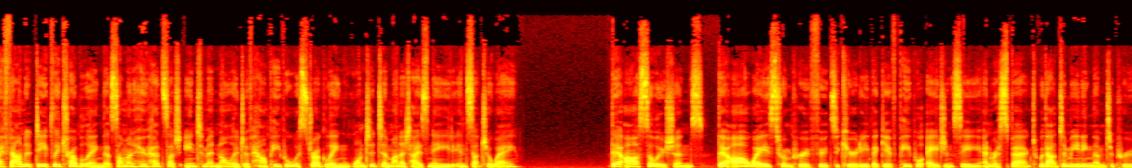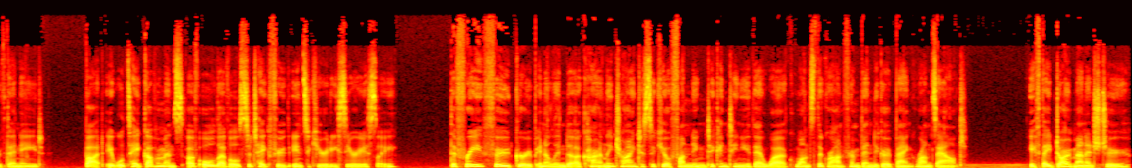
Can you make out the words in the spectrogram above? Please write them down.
I found it deeply troubling that someone who had such intimate knowledge of how people were struggling wanted to monetize need in such a way. There are solutions. There are ways to improve food security that give people agency and respect without demeaning them to prove their need. But it will take governments of all levels to take food insecurity seriously. The Free Food Group in Olinda are currently trying to secure funding to continue their work once the grant from Bendigo Bank runs out. If they don't manage to,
